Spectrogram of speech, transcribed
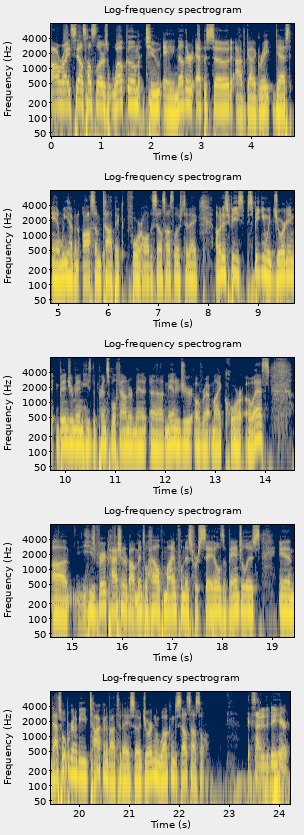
All right, sales hustlers, welcome to another episode. I've got a great guest and we have an awesome topic for all the sales hustlers today. I'm going to be speaking with Jordan Benjamin. He's the principal founder man, uh, manager over at MyCoreOS. Uh, he's very passionate about mental health, mindfulness for sales, evangelists, and that's what we're going to be talking about today. So, Jordan, welcome to Sales Hustle. Excited to be here.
